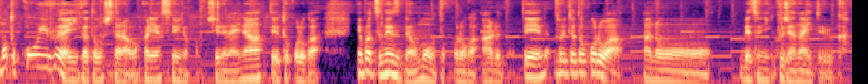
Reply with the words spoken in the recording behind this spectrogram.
もっとこういう風な言い方をしたら分かりやすいのかもしれないなっていうところが、やっぱ常々思うところがあるので、そういったところは、あの、別に苦じゃないというか、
